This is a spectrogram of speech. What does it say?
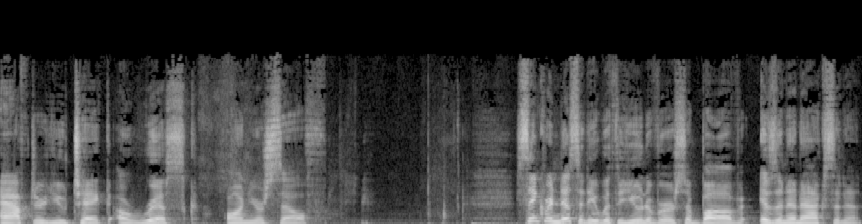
after you take a risk on yourself. Synchronicity with the universe above isn't an accident.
